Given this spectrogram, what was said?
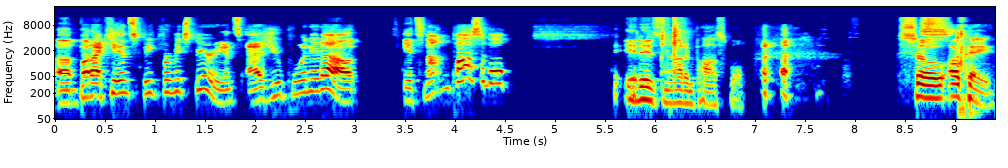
Uh, but I can't speak from experience as you pointed out, it's not impossible. It is not impossible. so, okay.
